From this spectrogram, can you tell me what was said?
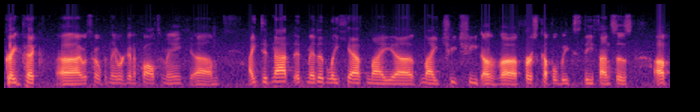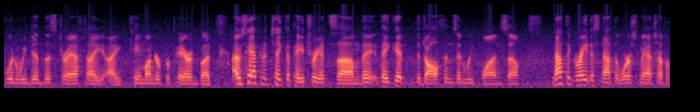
Great pick. Uh, I was hoping they were going to fall to me. Um, I did not, admittedly, have my uh, my cheat sheet of uh, first couple weeks defenses up when we did this draft. I, I came underprepared, but I was happy to take the Patriots. Um, they, they get the Dolphins in week one, so not the greatest, not the worst matchup. Of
